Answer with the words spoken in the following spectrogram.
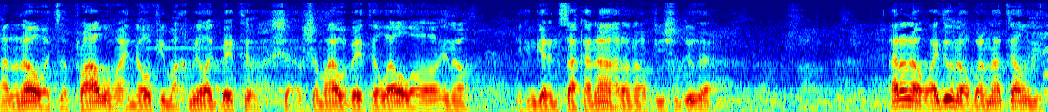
I don't know. It's a problem. I know if you machmir like Beit Sh- Shammai with Beit Hillel, uh, you know, you can get in sakana. I don't know if you should do that. I don't know. I do know, but I'm not telling you.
